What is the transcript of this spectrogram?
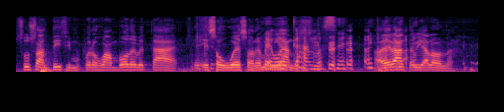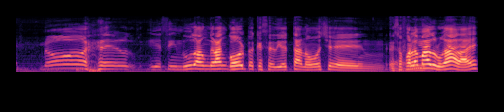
Su santísimo, pero Juan Bo debe estar eh, esos huesos remediándose. Adelante, Villalona. No, eh, y sin duda un gran golpe que se dio esta noche. En, eso fue la madrugada, ¿eh?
